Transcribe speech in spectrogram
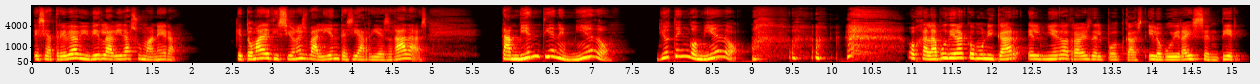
que se atreve a vivir la vida a su manera, que toma decisiones valientes y arriesgadas, también tiene miedo. Yo tengo miedo. Ojalá pudiera comunicar el miedo a través del podcast y lo pudierais sentir.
